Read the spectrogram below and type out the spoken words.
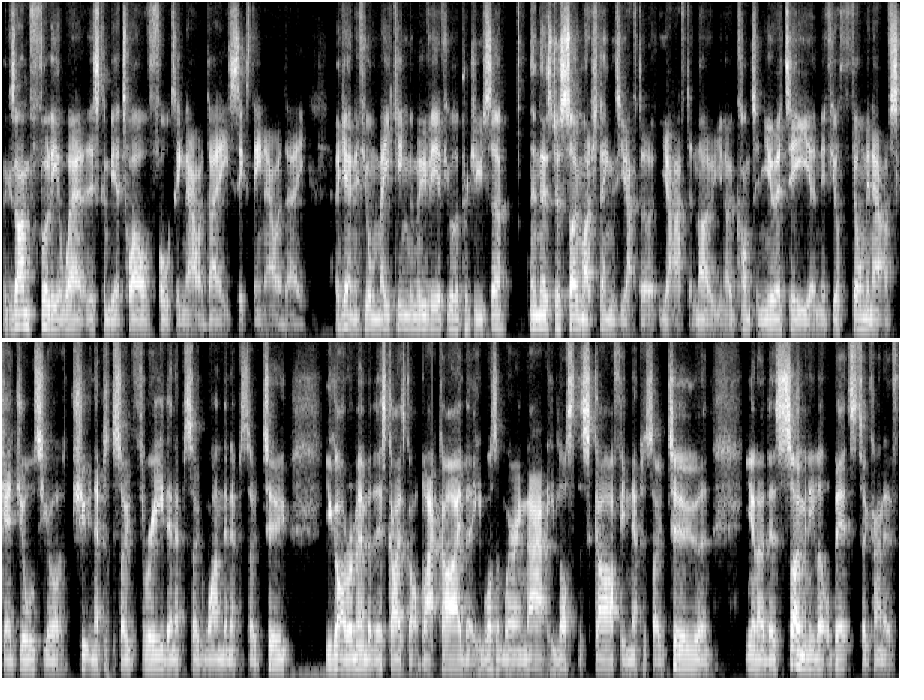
because I'm fully aware that this can be a 12, 14 hour day, 16 hour day. Again, if you're making the movie, if you're the producer, then there's just so much things you have to you have to know you know continuity and if you're filming out of schedules you're shooting episode three then episode one then episode two you got to remember this guy's got a black eye that he wasn't wearing that. He lost the scarf in episode two and you know there's so many little bits to kind of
